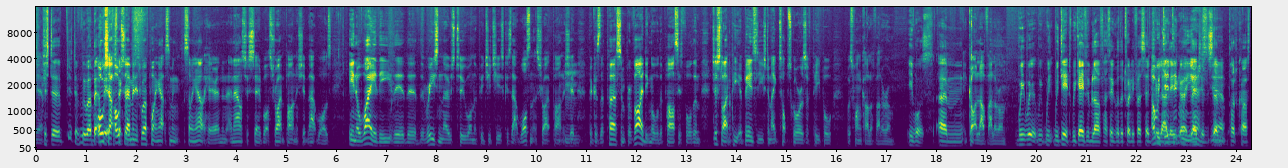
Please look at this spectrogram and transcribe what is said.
yeah. Just a, just a, a a also, also, I mean, it's worth pointing out something something out here, and, and Al's just said what a striking partnership that was. In a way, the the, the, the reason those two won the Pichichi is because that wasn't a strike partnership, because the person providing all the passes for them, just like Peter Beardsley used to make top scorers of people, was Juan Carlos Valeron. He was. Um, gotta love Valeron. we, we, we, we did. We gave him love, I think, on the 21st Century Oh, we La did, Liga didn't we? Yes, Legends yeah. um, podcast.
